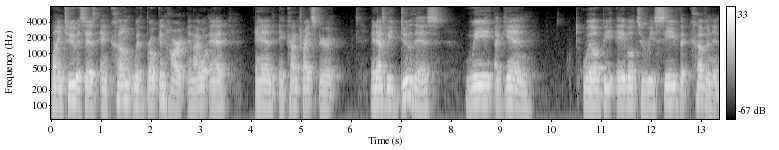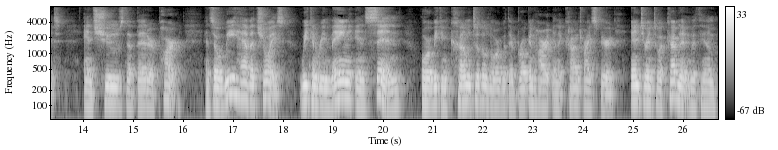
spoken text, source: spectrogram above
Line two, it says, And come with broken heart, and I will add, and a contrite spirit. And as we do this, we again will be able to receive the covenant and choose the better part. And so we have a choice. We can remain in sin or we can come to the Lord with a broken heart and a contrite spirit, enter into a covenant with Him,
